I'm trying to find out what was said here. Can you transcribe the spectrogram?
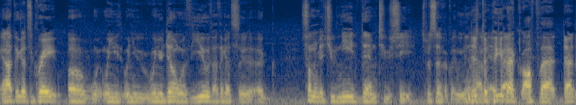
and I think that's great. Uh, when you when you when you're dealing with youth, I think that's a, a something that you need them to see specifically. Just to piggyback off that that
